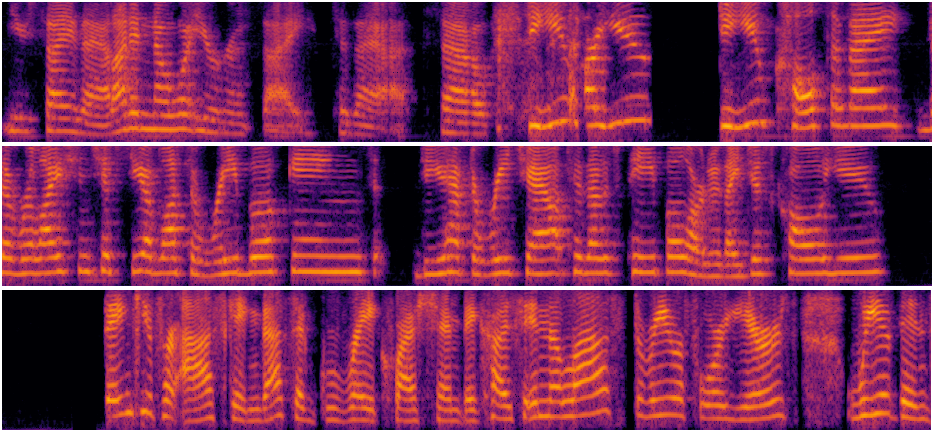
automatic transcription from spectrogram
you say that. I didn't know what you were going to say to that. So do you are you do you cultivate the relationships? Do you have lots of rebookings? Do you have to reach out to those people or do they just call you? Thank you for asking. That's a great question because in the last three or four years, we have been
